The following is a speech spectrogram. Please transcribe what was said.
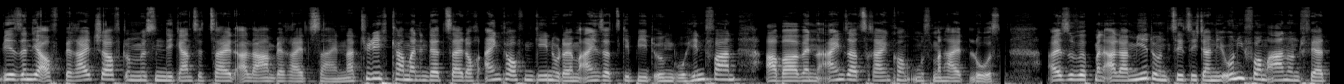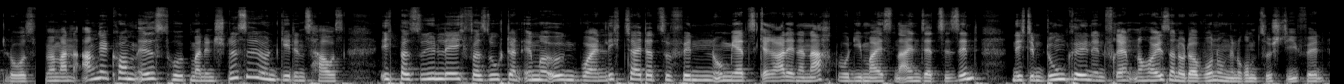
Wir sind ja auf Bereitschaft und müssen die ganze Zeit alarmbereit sein. Natürlich kann man in der Zeit auch einkaufen gehen oder im Einsatzgebiet irgendwo hinfahren, aber wenn ein Einsatz reinkommt, muss man halt los. Also wird man alarmiert und zieht sich dann die Uniform an und fährt los. Wenn man angekommen ist, holt man den Schlüssel und geht ins Haus. Ich persönlich versuche dann immer irgendwo einen Lichtschalter zu finden, um jetzt gerade in der Nacht, wo die meisten Einsätze sind, nicht im Dunkeln in fremden Häusern oder Wohnungen rumzustiefeln.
